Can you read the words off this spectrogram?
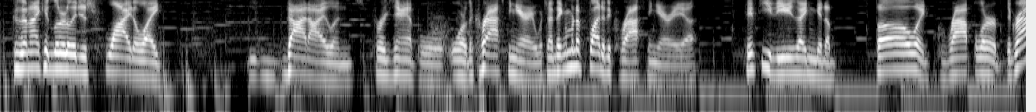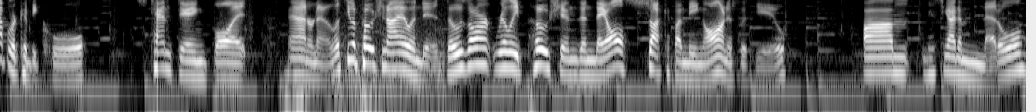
Because then I could literally just fly to, like, that island, for example, or the crafting area, which I think I'm gonna fly to the crafting area. 50 of these, I can get a bow, a grappler. The grappler could be cool. It's tempting, but I don't know. Let's see what Potion Island is. Those aren't really potions, and they all suck if I'm being honest with you. Um, missing item metal.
